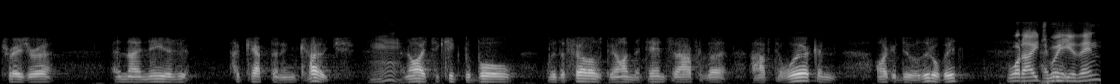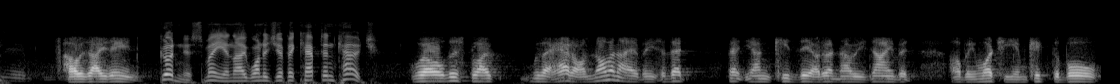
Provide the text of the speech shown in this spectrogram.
treasurer, and they needed a captain and coach. Mm. And I had to kick the ball with the fellas behind the tents after the after work, and I could do a little bit. What age And were you then? I was 18. Goodness me, and they wanted you for captain coach. Well, this bloke with a hat on nominated me. He said that that young kid there, I don't know his name, but I've been watching him kick the ball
